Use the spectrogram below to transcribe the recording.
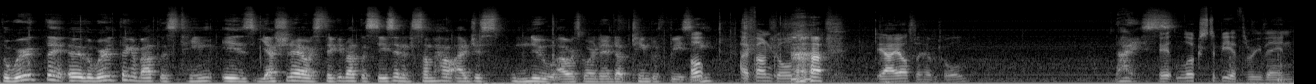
The weird thing, uh, the weird thing about this team is yesterday I was thinking about the season and somehow I just knew I was going to end up teamed with BZ. Oh, I found gold. yeah, I also have gold. Nice. It looks to be a three vein.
